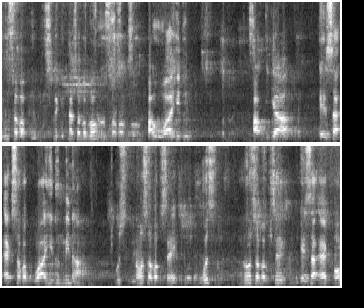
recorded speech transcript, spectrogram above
دو سبب ہو جس میں کتنا سبب ہو او واحد یا ایسا ایک سبب واحد منہا اس نو سبب سے اس نو سبب سے ایسا ایک ہو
